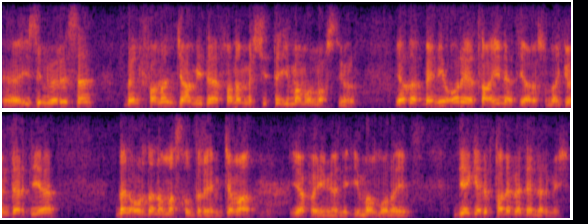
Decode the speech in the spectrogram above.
e, izin verirsen ben falan camide, falan mescitte imam olmak istiyorum. Ya da beni oraya tayin et ya Resulullah gönder diye ben orada namaz kıldırayım, cemaat yapayım yani imam olayım diye gelip talep ederlermiş.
